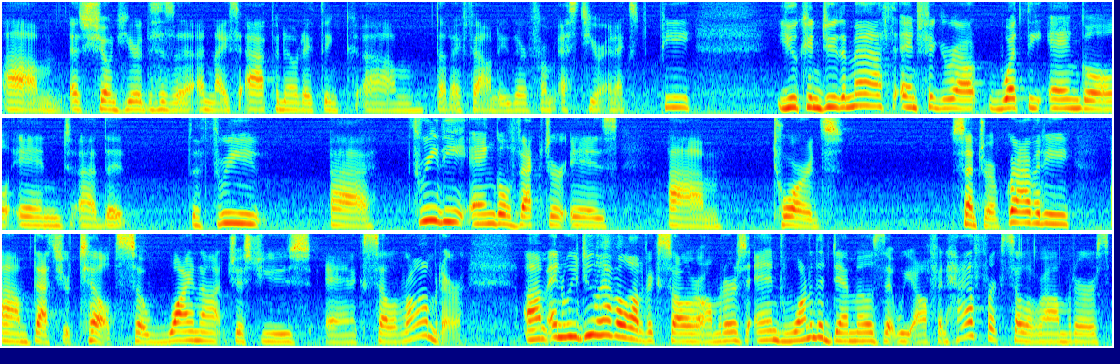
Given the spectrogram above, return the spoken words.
Um, as shown here, this is a, a nice note I think um, that I found either from ST or NXP. You can do the math and figure out what the angle in uh, the the three uh, 3D angle vector is um, towards center of gravity. Um, that's your tilt. So why not just use an accelerometer? Um, and we do have a lot of accelerometers, and one of the demos that we often have for accelerometers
